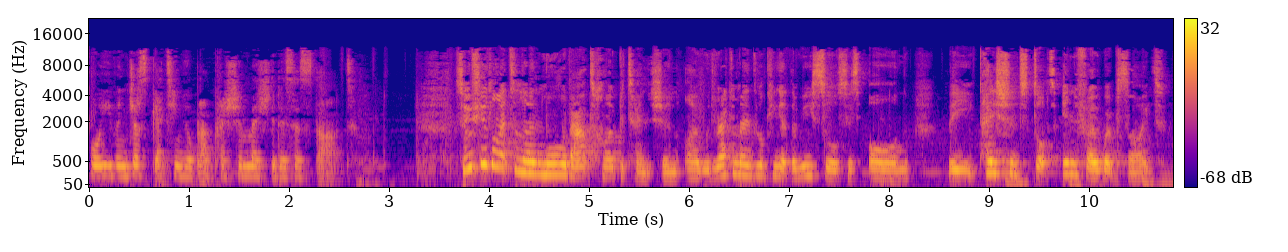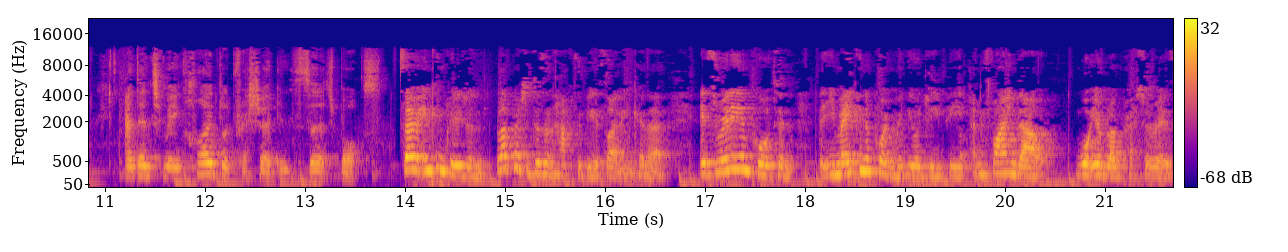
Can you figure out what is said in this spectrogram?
or even just getting your blood pressure measured as a start. So, if you'd like to learn more about hypertension, I would recommend looking at the resources on the patient.info website and entering high blood pressure in the search box. So, in conclusion, blood pressure doesn't have to be a silent killer. It's really important that you make an appointment with your GP and find out what your blood pressure is.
